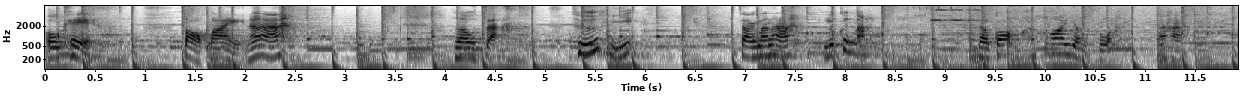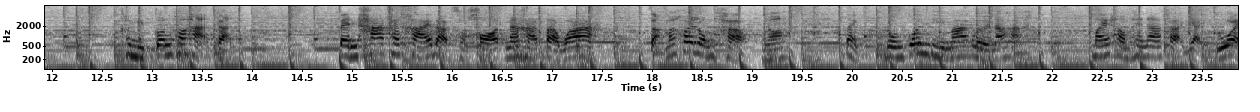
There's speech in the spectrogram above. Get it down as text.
โอเค ต่อไปนะคะ เราจะ ถือหีจากนั้นนะคะ ลุกขึ้นมา แล้วก็ค่อยๆยๆหย่อนตัวนะคะขมิบก้นเข้าหากัน เป็นท่าคล้ายๆแบบสควอตนะคะ แต่ว่าจะไม่ค่อยลงเข่าเนาะแต่โดนก้นดีมากเลยนะคะ ไม่ทำให้หน้าขาใหญ่ด้วย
